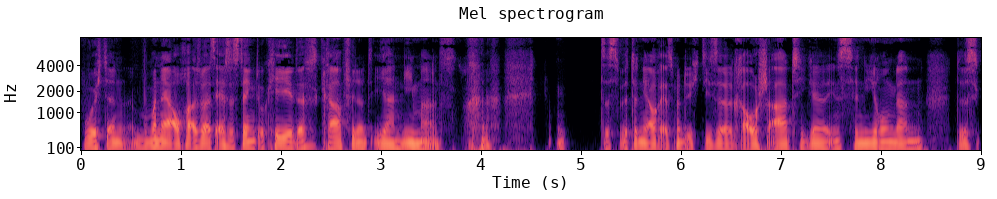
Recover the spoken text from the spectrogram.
wo ich dann, wo man ja auch also als erstes denkt, okay, das Grab findet ihr niemals. das wird dann ja auch erstmal durch diese rauschartige Inszenierung dann des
